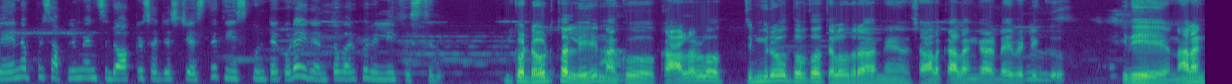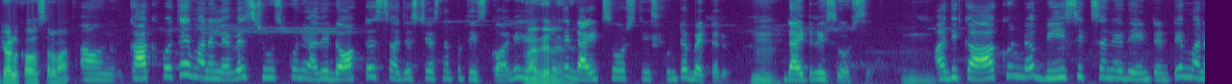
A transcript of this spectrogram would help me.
లేనప్పుడు సప్లిమెంట్స్ డాక్టర్ సజెస్ట్ చేస్తే తీసుకుంటే కూడా ఇది ఎంతవరకు రిలీఫ్ ఇస్తుంది. ఇంకో డౌట్ తల్లి. నాకు కాళ్ళలో తిమ్మిరో దురదో తెలియదురా నేను చాలా కాలంగా డయాబెటిక్. ఇది నాలాంటి వాళ్ళకి అవసరమా? అవును. కాకపోతే మన లెవెల్స్ చూసుకుని అది డాక్టర్స్ సజెస్ట్ చేసినప్పుడు తీసుకోవాలి. లేకపోతే డైట్ సోర్స్ తీసుకుంటే బెటర్. Dietary source. అది కాకుండా బీ సిక్స్ అనేది ఏంటంటే మన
